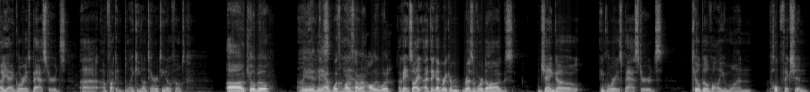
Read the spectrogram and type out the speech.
oh yeah, Inglourious Basterds. Uh, I'm fucking blanking on Tarantino films. Uh, Kill Bill. Oh, I mean, yeah, they have Once oh, Upon a. Time in Hollywood. Okay, so I, I think I'd rank them Reservoir Dogs, Django, Inglourious Basterds, Kill Bill Volume 1, Pulp Fiction,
